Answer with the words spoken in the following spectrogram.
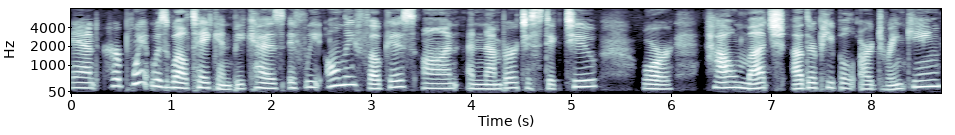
And her point was well taken because if we only focus on a number to stick to, or how much other people are drinking,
